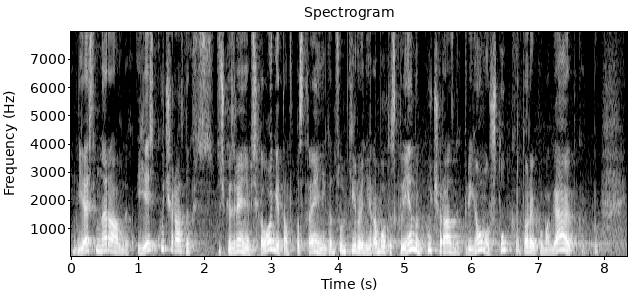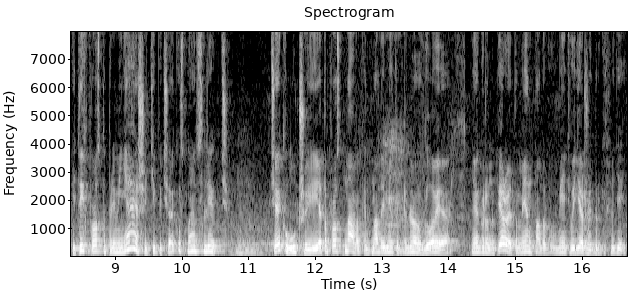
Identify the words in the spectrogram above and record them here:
Я с ним на равных. И есть куча разных, с точки зрения психологии, там в построении, консультировании, работы с клиентом, куча разных приемов, штук, которые помогают. Как бы, и ты их просто применяешь, и типа человеку становится легче. Человеку лучше, и это просто навык, это надо иметь определенно в голове. Но я говорю, на первый этот момент надо уметь выдерживать других людей.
